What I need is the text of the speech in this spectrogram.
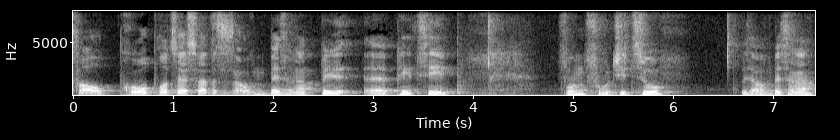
V Pro Prozessor, das ist auch ein besserer P äh, PC von Fujitsu, ist auch ein besserer.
